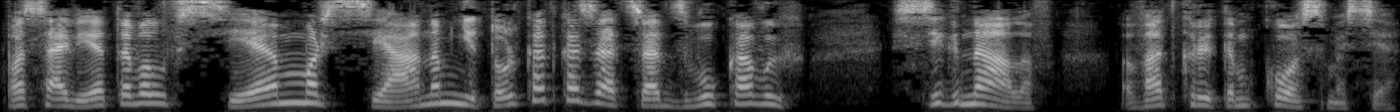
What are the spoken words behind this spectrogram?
посоветовал всем марсианам не только отказаться от звуковых сигналов в открытом космосе,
